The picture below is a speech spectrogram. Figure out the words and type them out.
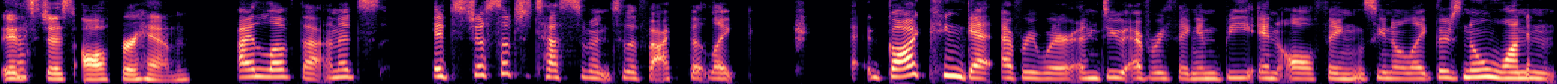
it's just all for him. I love that. And it's it's just such a testament to the fact that like God can get everywhere and do everything and be in all things. You know, like there's no one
